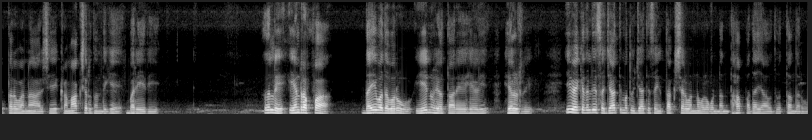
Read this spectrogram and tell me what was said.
ಉತ್ತರವನ್ನು ಆರಿಸಿ ಕ್ರಮಾಕ್ಷರದೊಂದಿಗೆ ಬರೆಯಿರಿ. ಅದರಲ್ಲಿ ಏನ್ರಪ್ಪ, ದೈವದವರು ಏನು ಹೇಳ್ತಾರೆ ಹೇಳಿ, ಹೇಳ್ರಿ. ಈ ವಾಕ್ಯದಲ್ಲಿ ಸಜಾತಿ ಮತ್ತು ವಿಜಾತಿ ಸಂಯುಕ್ತಾಕ್ಷರವನ್ನು ಒಳಗೊಂಡಂತಹ ಪದ ಯಾವುದು ಅಂತಂದರು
